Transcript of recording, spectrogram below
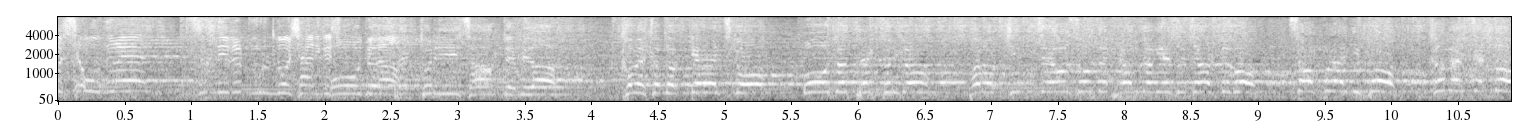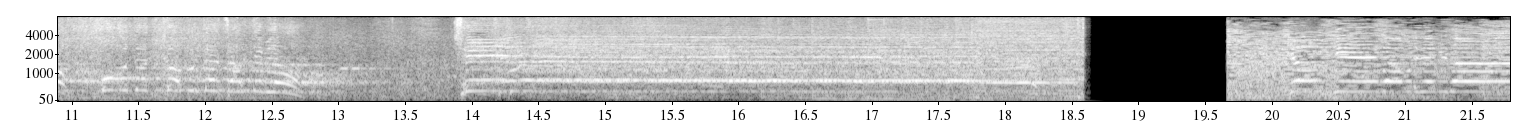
이것이 오늘의 승리를 부른 것이 아니겠습니까? 팩토리 장악됩니다. 커맨터도 깨지고 모든 팩토리가 바로 김재호 선수 병력에서 장악되고 서플라이 디포 커맨터도 모든 건물이 다 장악됩니다. 경기 마무리됩니다.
